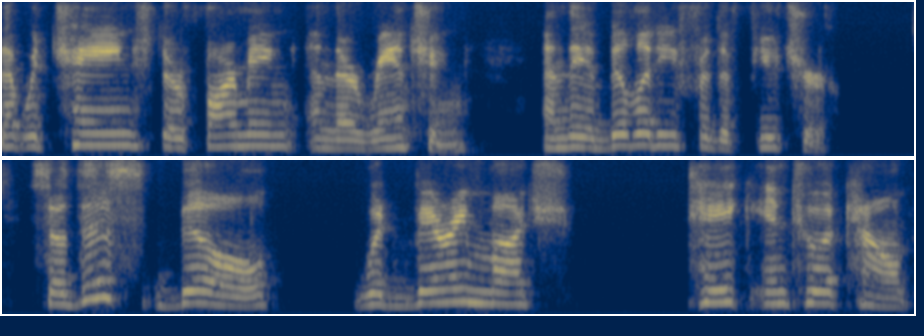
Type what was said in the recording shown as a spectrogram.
that would change their farming and their ranching and the ability for the future. So this bill would very much take into account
